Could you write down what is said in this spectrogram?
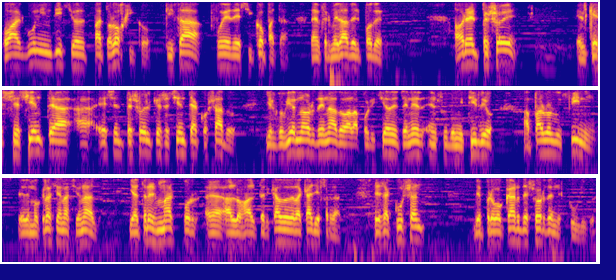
o algún indicio patológico, quizá fue de psicópata, la enfermedad del poder. Ahora el PSOE, el que se siente a- es el PSOE el que se siente acosado y el gobierno ha ordenado a la policía detener en su domicilio a Pablo Lucini de Democracia Nacional y a tres más por eh, a los altercados de la calle Ferraz. Les acusan de provocar desórdenes públicos.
